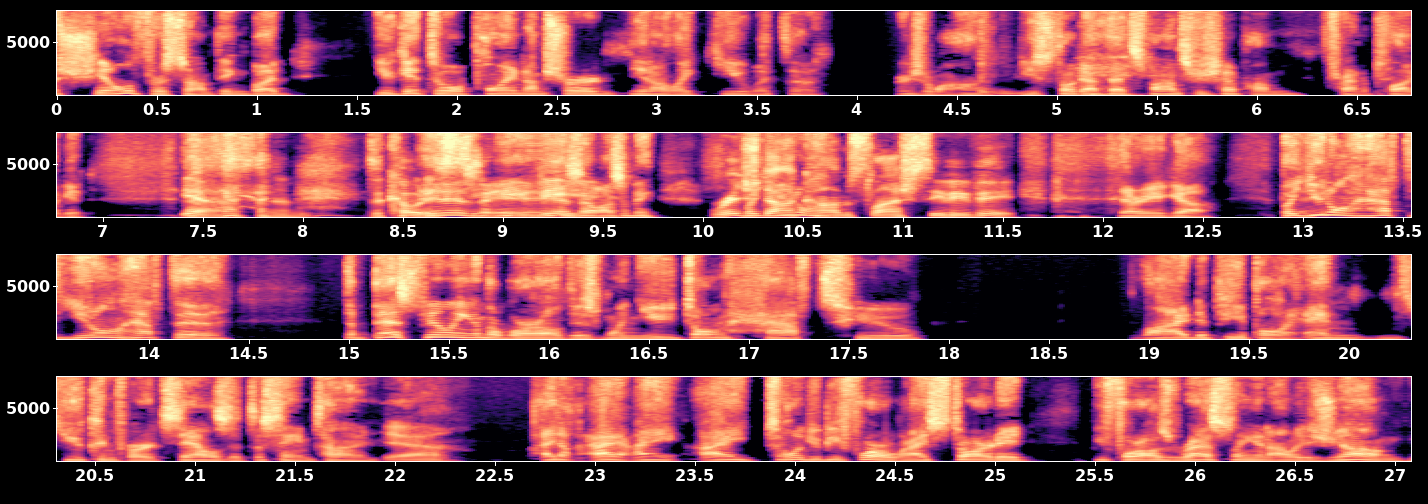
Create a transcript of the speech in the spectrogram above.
a shill for something, but you get to a point, I'm sure, you know, like you with the Ridge wallet. You still got that sponsorship? I'm trying to plug it. Yeah. the code is, is, CVV. It is awesome. Ridge.com slash CVV. There you go. But you don't have to, you don't have to, the best feeling in the world is when you don't have to lie to people and you convert sales at the same time. Yeah. I, I, I told you before when I started, before I was wrestling and I was young,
